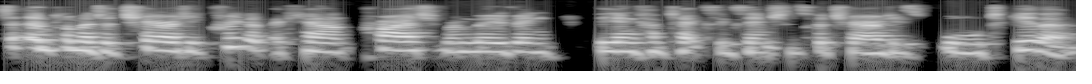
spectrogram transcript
to implement a charity credit account prior to removing the income tax exemptions for charities altogether.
